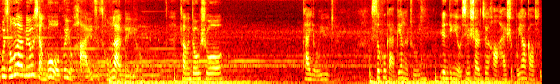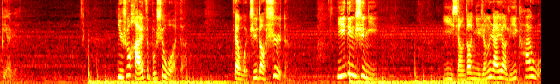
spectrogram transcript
我从来没有想过我会有孩子，从来没有。他们都说。他犹豫着，似乎改变了主意，认定有些事儿最好还是不要告诉别人。你说孩子不是我的。但我知道是的，一定是你。一想到你仍然要离开我，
